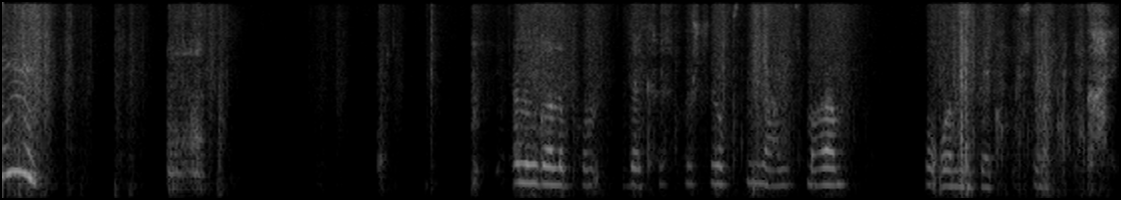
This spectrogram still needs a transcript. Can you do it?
Mm-hmm. And I'm gonna put the Christmas tree up from down tomorrow. But when we pick up some got it.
